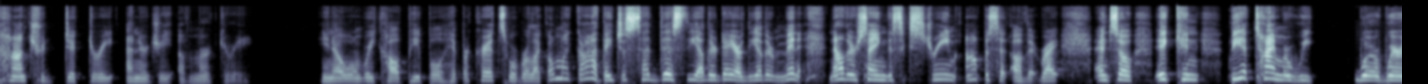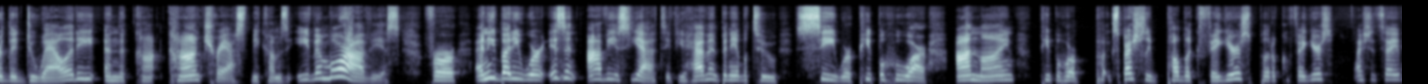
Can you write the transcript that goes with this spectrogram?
contradictory energy of Mercury. You know, when we call people hypocrites, where we're like, oh my God, they just said this the other day or the other minute. Now they're saying this extreme opposite of it, right? And so it can be a time where we where where the duality and the con contrast becomes even more obvious for anybody where it isn't obvious yet if you haven't been able to see where people who are online people who are especially public figures political figures i should say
